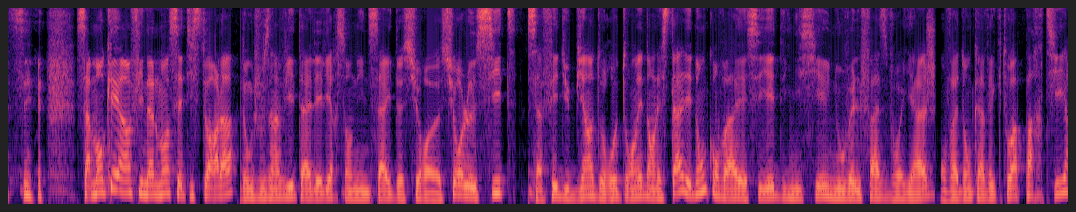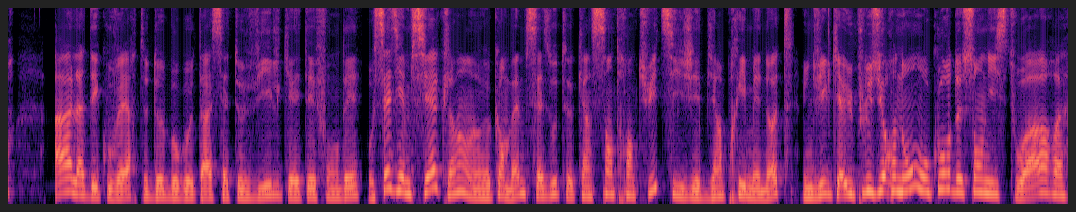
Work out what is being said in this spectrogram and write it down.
ça manquait hein, finalement cette histoire-là. Donc je vous invite à aller lire son inside sur sur le site. Ça fait du bien de retourner dans les stades et donc on va essayer d'initier une nouvelle phase voyage. On va donc avec toi partir à la découverte de Bogota, cette ville qui a été fondée au XVIe siècle, hein, euh, quand même, 16 août 1538, si j'ai bien pris mes notes. Une ville qui a eu plusieurs noms au cours de son histoire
